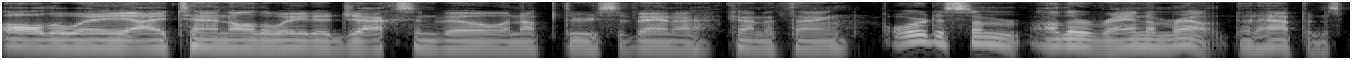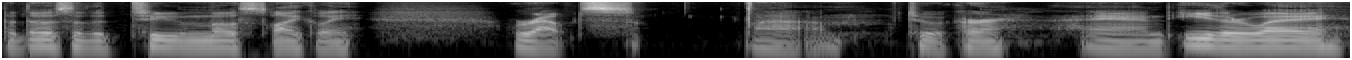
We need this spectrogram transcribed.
all the way I 10 all the way to Jacksonville and up through Savannah kind of thing, or to some other random route that happens. But those are the two most likely routes um, to occur. And either way,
